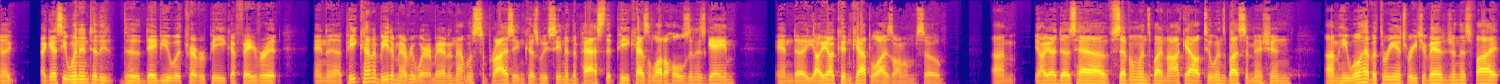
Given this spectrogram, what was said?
I guess he went into the, the debut with Trevor Peek, a favorite. And uh, Peek kind of beat him everywhere, man. And that was surprising because we've seen in the past that Peek has a lot of holes in his game and uh, Yahya couldn't capitalize on them. So um, Yahya does have seven wins by knockout, two wins by submission. Um, he will have a three inch reach advantage in this fight.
